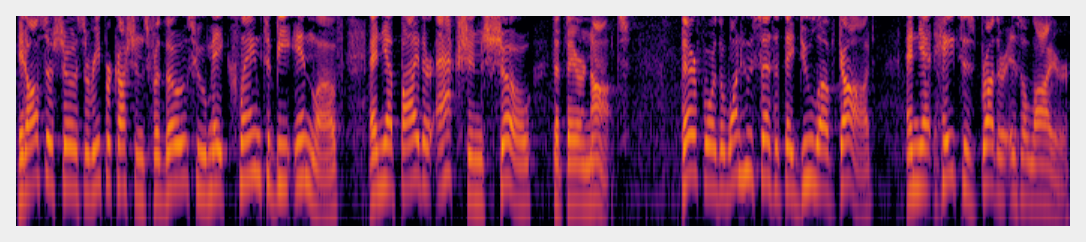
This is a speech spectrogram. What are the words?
It also shows the repercussions for those who may claim to be in love and yet by their actions show that they are not. Therefore, the one who says that they do love God and yet hates his brother is a liar.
